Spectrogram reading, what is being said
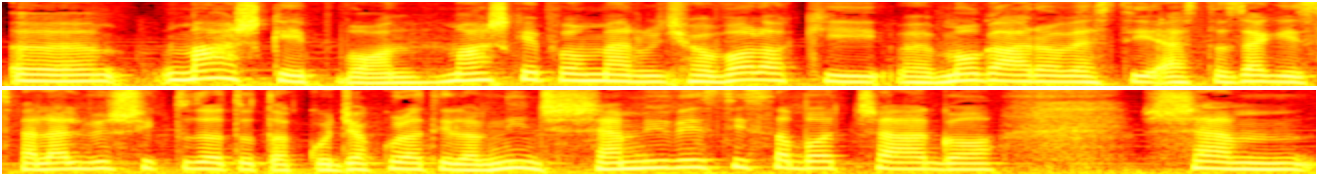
Ö, másképp van. Másképp van, mert hogyha valaki magára veszi ezt az egész felelősségtudatot, akkor gyakorlatilag nincs sem művészi szabadsága, sem,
